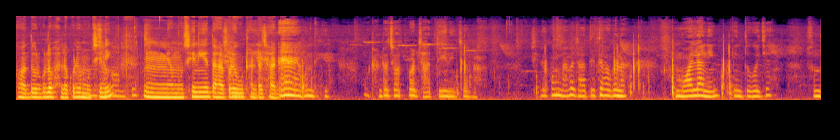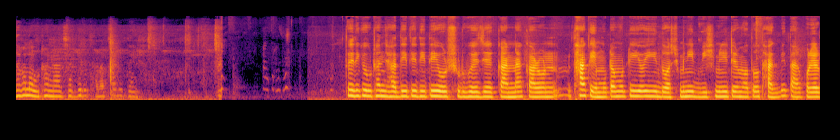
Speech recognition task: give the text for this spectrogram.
ঘর দোরগুলো ভালো করে মুছে নিই। মুছে নিয়ে তারপরে উঠানটা ছাড় হ্যাঁ এখন দেখি। উঠানটা চটপট ঝাঁট দিয়ে নিই চলো। সেরকমভাবে ঝাঁট দিতে হবে না। ময়লা নেই কিন্তু ওই যে সন্ধ্যাবেলা উঠান না ঝাঁট দিলে খারাপ লাগে তাই। তো এদিকে উঠান ঝাঁট দিতে দিতেই ওর শুরু হয়ে যায় কান্না, কারণ থাকে মোটামুটি ওই দশ মিনিট, বিশ মিনিটের মতো থাকবে, তারপরে আর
